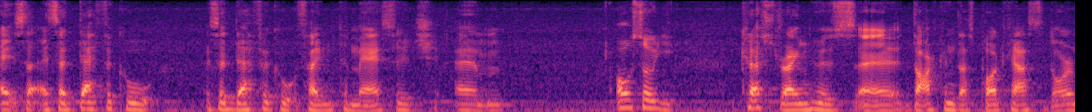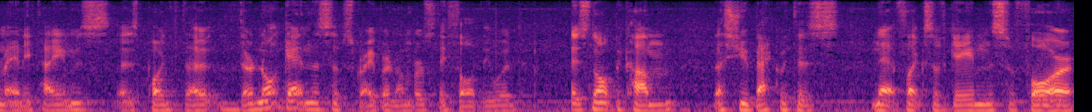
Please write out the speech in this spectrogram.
It's a, it's a difficult it's a difficult thing to message. Um, also, Chris Dring, who's uh, darkened this podcast door many times, has pointed out they're not getting the subscriber numbers they thought they would. It's not become this ubiquitous Netflix of games for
